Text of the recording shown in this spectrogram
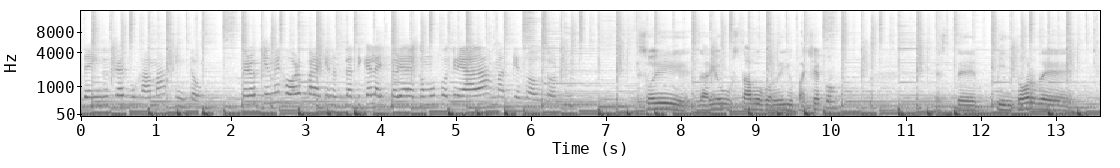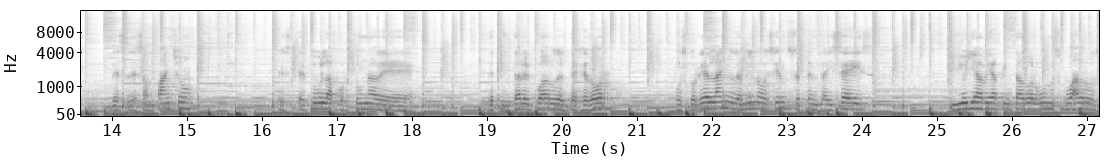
de Industrias Bujama, pintó. Pero ¿quién mejor para que nos platique la historia de cómo fue creada más que su autor? Soy Darío Gustavo Gordillo Pacheco, este, pintor de, de, San Pancho. Este, tuve la fortuna de, de pintar el cuadro del tejedor, pues corría el año de 1976 y yo ya había pintado algunos cuadros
